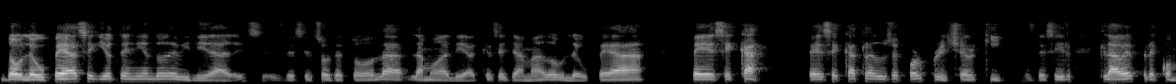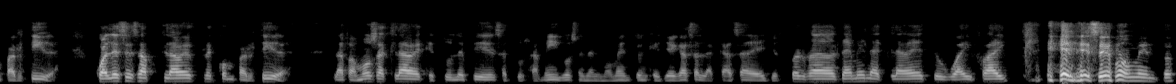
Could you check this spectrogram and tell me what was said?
WPA siguió teniendo debilidades, es decir, sobre todo la, la modalidad que se llama WPA PSK. PSK traduce por Pre-Share Key, es decir, clave precompartida. ¿Cuál es esa clave precompartida? La famosa clave que tú le pides a tus amigos en el momento en que llegas a la casa de ellos. Por favor, dame la clave de tu Wi-Fi. En ese momento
